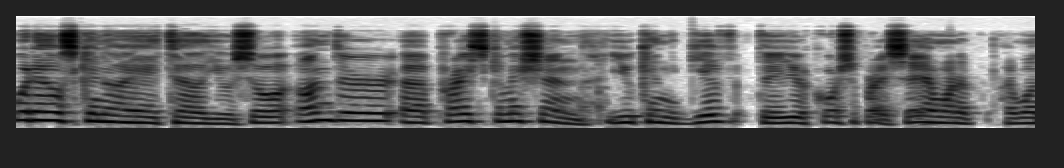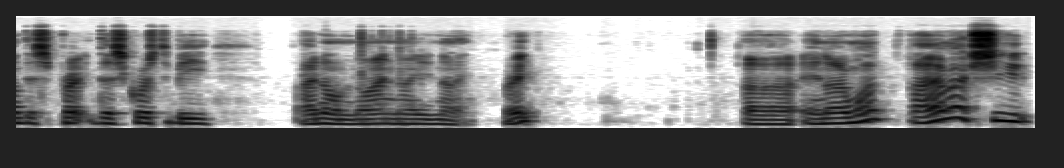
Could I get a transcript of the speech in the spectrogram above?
what else can I tell you? So under uh, price commission you can give the your course a price. Say I want to I want this this course to be I don't know 9.99 right? Uh, and I want I'm actually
